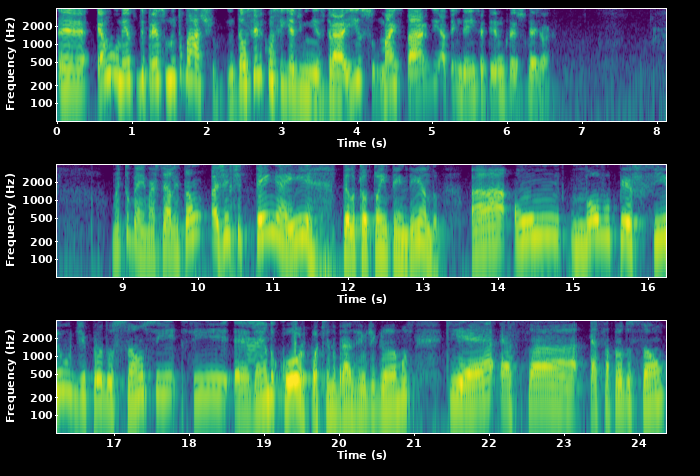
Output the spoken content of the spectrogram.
é, é, um momento de preço muito baixo. Então, se ele conseguir administrar isso, mais tarde a tendência é ter um preço melhor. Muito bem, Marcelo. Então, a gente tem aí, pelo que eu estou entendendo, uh, um novo perfil de produção se, se é, ganhando corpo aqui no Brasil, digamos, que é essa, essa produção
